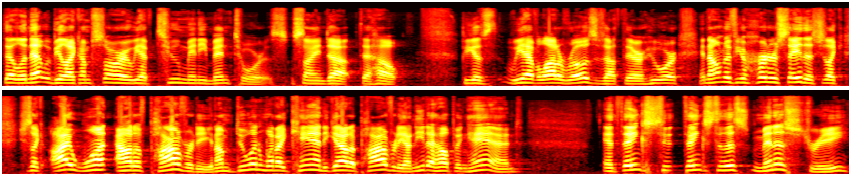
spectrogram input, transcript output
that Lynette would be like, I'm sorry, we have too many mentors signed up to help. Because we have a lot of roses out there who are, and I don't know if you heard her say this. She's like, she's like, I want out of poverty, and I'm doing what I can to get out of poverty. I need a helping hand. And thanks to thanks to this ministry,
